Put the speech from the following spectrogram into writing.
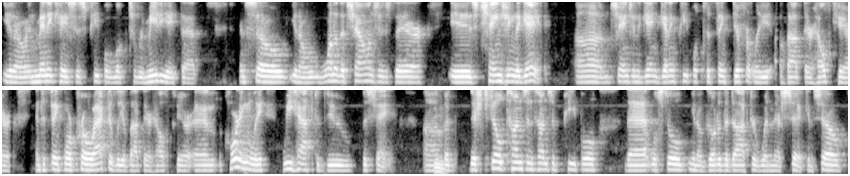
you know in many cases people look to remediate that. And so, you know, one of the challenges there is changing the game, um, changing the game, getting people to think differently about their healthcare and to think more proactively about their healthcare. And accordingly, we have to do the same. Uh, mm. But there's still tons and tons of people that will still, you know, go to the doctor when they're sick. And so,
